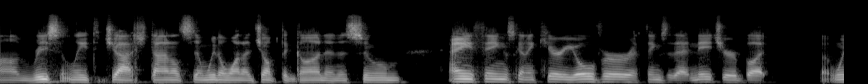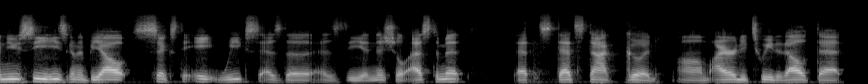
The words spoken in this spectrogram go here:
um, recently to Josh Donaldson. We don't want to jump the gun and assume anything's going to carry over or things of that nature. But when you see he's going to be out six to eight weeks as the as the initial estimate, that's that's not good. Um, I already tweeted out that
